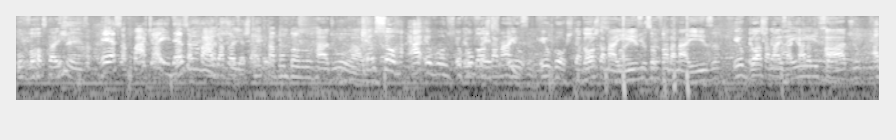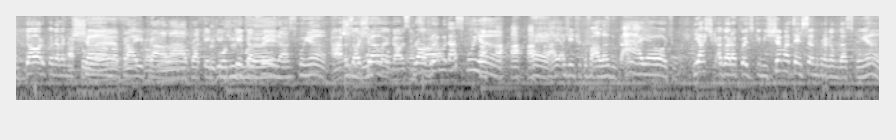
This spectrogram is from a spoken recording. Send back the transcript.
o voto da Inês. Essa parte aí, dessa Vamos parte, lá, a gente. Quem é que tá bombando no rádio hoje? Eu sou, ah, eu vou, eu, Eu confesso, gosto da Maísa. Eu, eu gosto da Gosto da Maísa. Maísa, eu sou fã da Maísa. Eu gosto acho a da Maísa a cara do Maísa. rádio. Adoro quando ela me Acho chama leve pra ir pra programa. lá, pra aquele dia de quinta-feira, as cunhã. Acho eu só muito chamo legal esse Programa das cunhã. é, aí a gente fica falando, ai, é ótimo. E acho que agora a coisa que me chama a atenção no programa das cunhã,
